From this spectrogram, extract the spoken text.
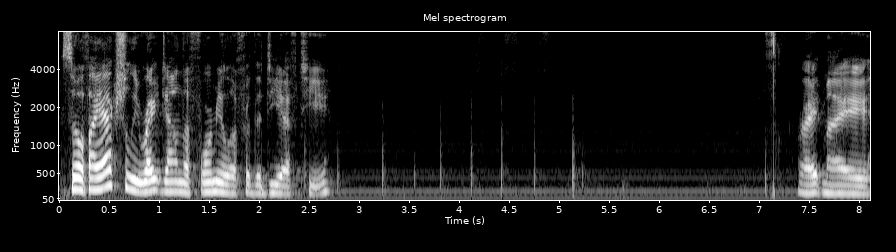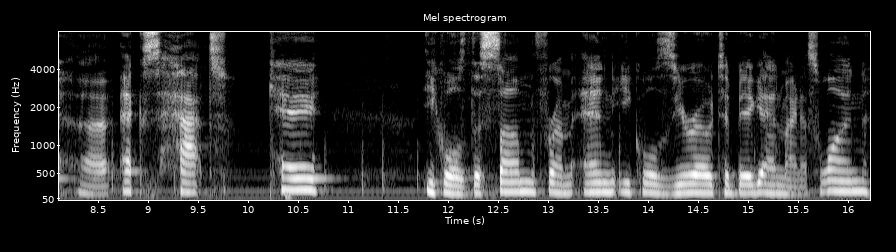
So if I actually write down the formula for the DFT, right, my uh, x hat k equals the sum from n equals 0 to big N minus 1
